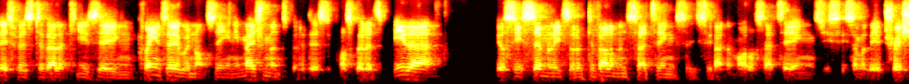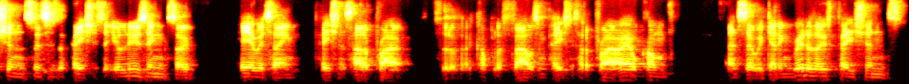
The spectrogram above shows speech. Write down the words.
this was developed using claims data. We're not seeing any measurements, but it is a possibility to be there. You'll see similarly sort of development settings. So you see like the model settings, you see some of the attrition. So this is the patients that you're losing. So here we're saying patients had a prior, sort of a couple of thousand patients had a prior outcome and so we're getting rid of those patients.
